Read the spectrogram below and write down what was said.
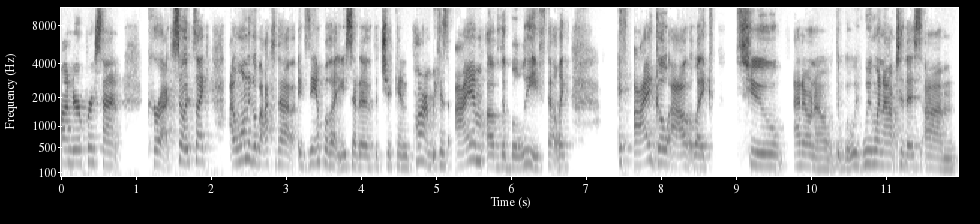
100% correct. So it's like, I want to go back to that example that you said of the chicken parm, because I am of the belief that, like, if I go out, like, to I don't know. We, we went out to this um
